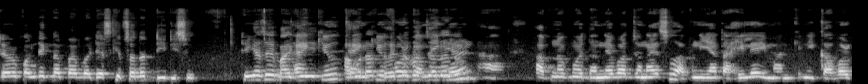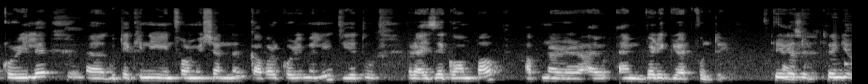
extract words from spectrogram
তেওঁৰ কণ্টেক্ট নাম্বাৰ মই ডেছক্ৰিপশ্যনত দি দিছোঁ। ঠিক আছে বাকী আপোনাক ধন্যবাদ জনালোঁ। মই ধন্যবাদ জনাইছোঁ। আপুনি ইয়াত আহিলে ইমানখিনি কাভাৰ কৰিলে গোটেইখিনি ইনফৰ্মেশ্যন কাভাৰ কৰি মেলি যিহেতু ৰাইজে গম পাওক আপোনাৰ I I am very grateful to you ঠিক আছে থেংক ইউ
